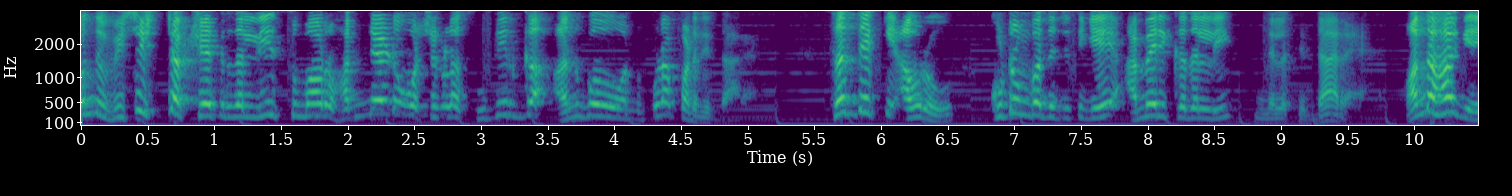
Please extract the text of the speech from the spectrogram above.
ಒಂದು ವಿಶಿಷ್ಟ ಕ್ಷೇತ್ರದಲ್ಲಿ ಸುಮಾರು ಹನ್ನೆರಡು ವರ್ಷಗಳ ಸುದೀರ್ಘ ಅನುಭವವನ್ನು ಕೂಡ ಪಡೆದಿದ್ದಾರೆ. ಸದ್ಯಕ್ಕೆ ಅವರು ಕುಟುಂಬದ ಜೊತೆಗೆ ಅಮೆರಿಕದಲ್ಲಿ ನೆಲೆಸಿದ್ದಾರೆ. ಅಂದ ಹಾಗೆ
